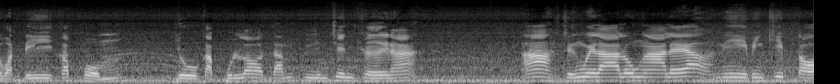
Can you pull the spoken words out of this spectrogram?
สวัสดีครับผมอยู่กับบุญรอดดัมทีมเช่นเคยนะฮะอะถึงเวลาลงงานแล้ว นี่เป็นคลิปต่อ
